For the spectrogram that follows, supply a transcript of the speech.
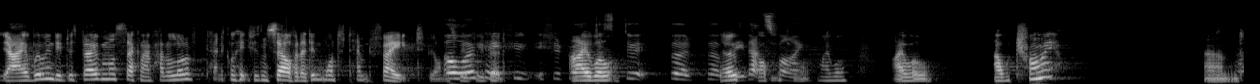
yeah, I will indeed. Just bear with me one second. I've had a lot of technical hitches myself, and I didn't want to tempt fate, to be honest oh, with you. Oh, okay, if you, if you'd I will- just do it ver- no that's fine. I will, I will, I will try. And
